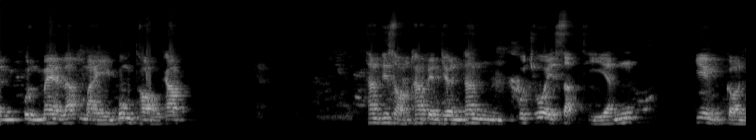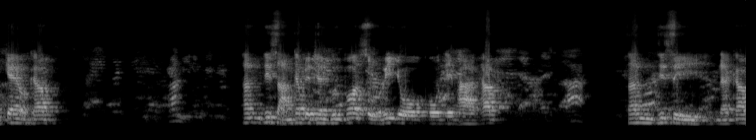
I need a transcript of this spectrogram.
ญคุณแม่ละไมบุ้งทองครับ ท่านที่สองครับเรียนเชิญท่านผู้ช่วยเถียรเยี่ยงก่อนแก้วครับ ท่านที่สามครับเรียนเชิญคุณพ่อสุริโยโพเทพาครับ ท่านที่สี่นะครับ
